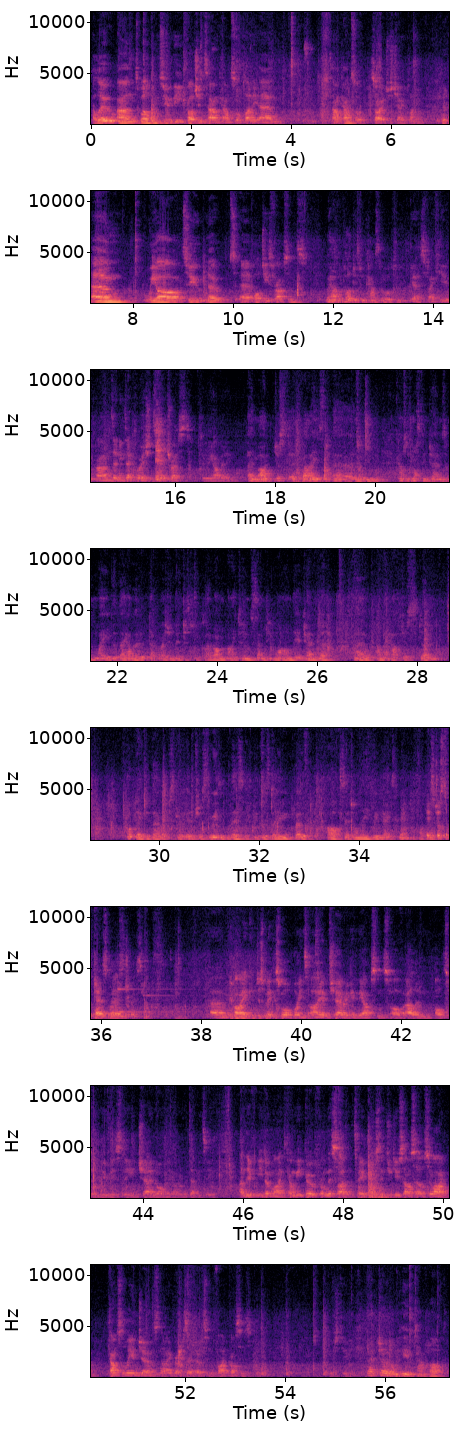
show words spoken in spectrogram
Hello and welcome to the Frodsham Town Council planning. Um, Town Council, sorry, I'm just checking planning. Um, we are to note uh, apologies for absence. We have apologies from Councillor Alton. Yes, thank you. And any declarations of interest? Do we have any? Um, I've just advised um, Councillors Mostyn, Jones and Wade that they have a declaration of interest to declare on item 71 on the agenda uh, and they have just um, updated their register of interest. The reason for this is because they both are sit on the Green Gates Community Project. It's just a personal interest. Um, if I can just make a small point, I am chairing in the absence of Alan Alton, who is the chair normally, I'm the deputy. And if you don't mind, can we go from this side of the table, just introduce ourselves? So I'm Councillor Liam Jones and I represent Overton and Five Crosses. Wish to- Uh, Joe Donahue, Town Clerk.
